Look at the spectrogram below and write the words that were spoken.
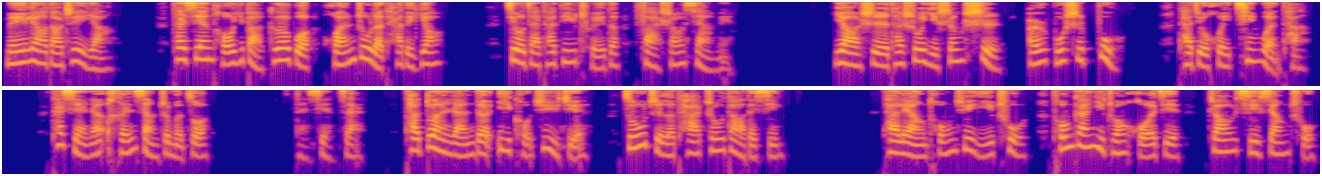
没料到这样，他先头已把胳膊环住了他的腰。就在他低垂的发梢下面。要是他说一声是而不是不，他就会亲吻他。他显然很想这么做，但现在他断然的一口拒绝，阻止了他周到的心。他俩同居一处，同干一桩活计，朝夕相处，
